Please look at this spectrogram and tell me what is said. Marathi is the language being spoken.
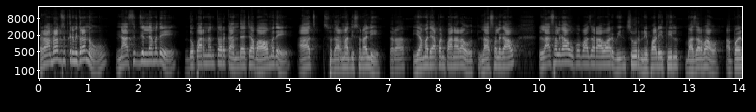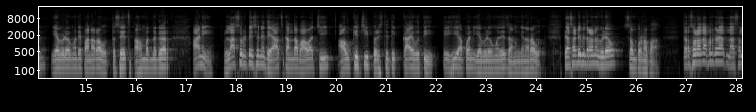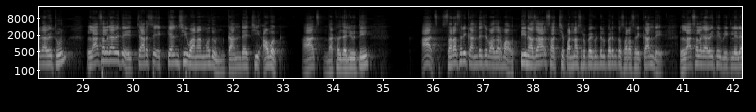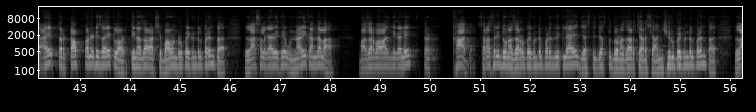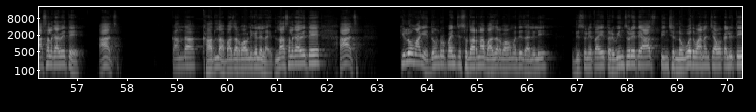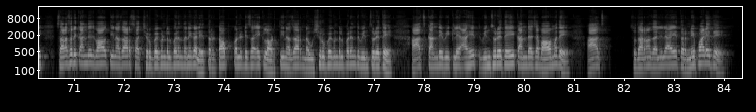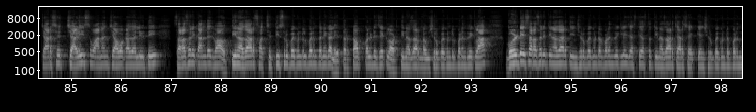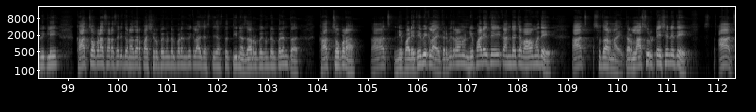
रामराम शेतकरी मित्रांनो. नाशिक जिल्ह्यामध्ये दुपारनंतर कांद्याच्या भावामध्ये आज सुधारणा दिसून आली. तर यामध्ये आपण पाहणार आहोत लासलगाव. लासलगाव उपबाजारावर विंचूर निफाड येथील बाजारभाव आपण या व्हिडिओमध्ये पाहणार आहोत. तसेच अहमदनगर आणि लासूर स्टेशन येथे आज कांदा भावाची आवकेची परिस्थिती काय होती तेही आपण या व्हिडिओमध्ये जाणून घेणार आहोत. त्यासाठी मित्रांनो व्हिडिओ संपूर्ण पहा. तर सर्वात आपण करूयात लासलगाव येथून. लासलगाव येथे चारशे एक्क्याऐंशी वाहनांमधून कांद्याची आवक आज दाखल झाली होती. आज सरासरी कांद्याचे बाजारभाव तीन हजार सातशे पन्नास रुपये क्विंटलपर्यंत सरासरी कांदे लासलगाव येथे विकलेले आहेत. तर टॉप क्वालिटीचा एक लॉट तीन हजार आठशे बावन्न रुपये क्विंटलपर्यंत लासलगाव येथे उन्हाळी कांद्याला बाजारभाव आज निघाले. तर खाद सरासरी दोन हजार रुपये क्विंटलपर्यंत विकले आहे. जास्तीत जास्त दोन हजार चारशे ऐंशी रुपये क्विंटलपर्यंत लासलगाव येथे आज कांदा खादला बाजारभाव निघालेला आहे. लासलगाव येथे आज किलो मागे दोन रुपयांची सुधारणा बाजारभावामध्ये झालेली दिसून येत आहे. तर विंचूर येथे आज तीनशे नव्वद वाहनांची आवक आली होती. सरासरी कांद्याचे भाव तीन हजार सातशे रुपये क्विंटलपर्यंत निघाले. तर टॉप क्वालिटीचा एक लॉट तीन हजार नऊशे रुपये क्विंटलपर्यंत विंचूर येथे आज कांदे विकले आहेत. विंचूर येथेही कांद्याच्या भावामध्ये आज सुधारणा झालेली आहे. तर नेपाळ येथे चारशे चाळीस वाहनांची आवक आज झाली होती. सरासरी कांद्याचे भाव तीन हजार सातशे तीस रुपये क्विंटलपर्यंत निघाले. तर टॉप क्वालिटीचे एक लॉट तीन हजार नऊशे रुपये क्विंटलपर्यंत विकला. गोल्टे सरासरी तीन हजार तीनशे रुपये क्विंटलपर्यंत विकली. जास्तीत जास्त तीन हजार चारशे एक्क्याऐंशी रुपये क्विंटलपर्यंत विकली. खात चोपडा सरासरी दोन हजार पाचशे रुपये क्विंटलपर्यंत विकला. जास्तीत जास्त तीन हजार रुपये क्विंटलपर्यंत खात चोपडा आज निफाड येथे विकला आहे. तर मित्रांनो निफाड येथे कांद्याच्या भावामध्ये आज सुधारणा आहे. तर लासूर स्टेशन येथे आज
